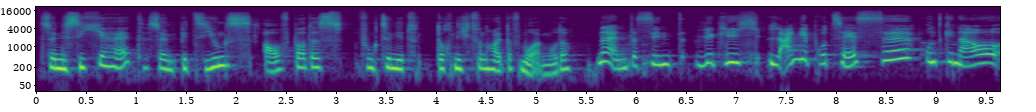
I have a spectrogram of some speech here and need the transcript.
So eine Sicherheit, so ein Beziehungsaufbau, das funktioniert doch nicht von heute auf morgen, oder? Nein, das sind wirklich lange Prozesse und genau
